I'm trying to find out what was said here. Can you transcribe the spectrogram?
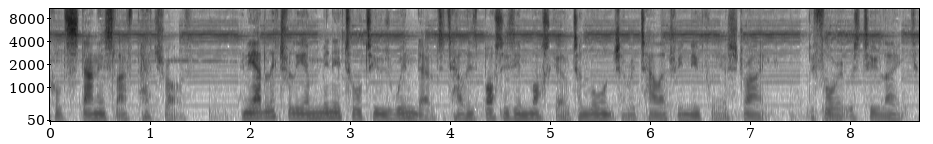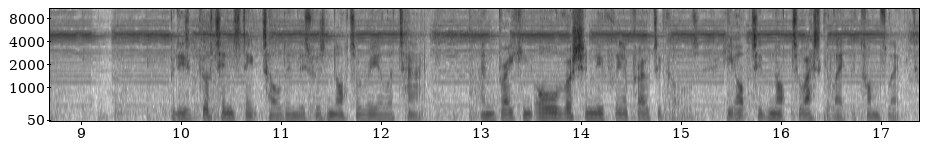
called Stanislav Petrov, and he had literally a minute or two's window to tell his bosses in Moscow to launch a retaliatory nuclear strike before it was too late. But his gut instinct told him this was not a real attack, and breaking all Russian nuclear protocols, he opted not to escalate the conflict.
